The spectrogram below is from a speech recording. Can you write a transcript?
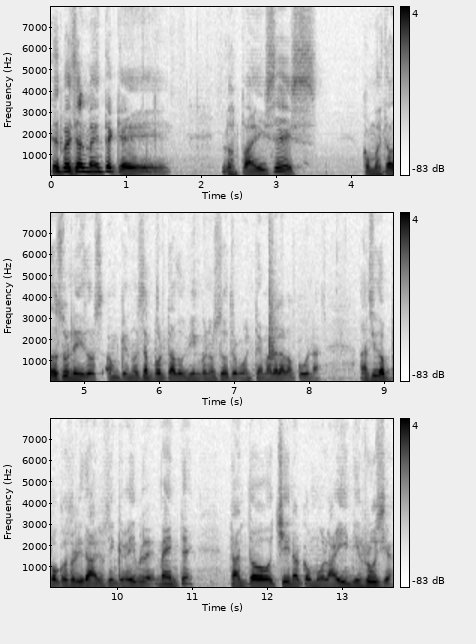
Especialmente que los países como Estados Unidos, aunque no se han portado bien con nosotros con el tema de la vacuna, han sido poco solidarios. Increíblemente, tanto China como la India y Rusia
